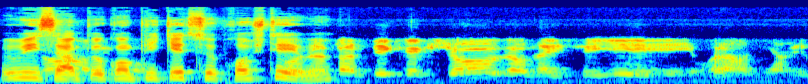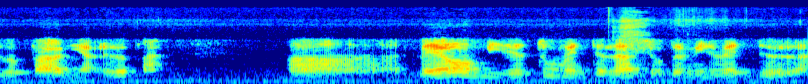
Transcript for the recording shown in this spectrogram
oui, c'est un peu compliqué de se projeter. on Oui. a tenté quelque chose, on a essayé, et voilà, on n'y arrive pas, on n'y arrive pas. Euh, D'ailleurs, on mise tout maintenant sur 2022, hein,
